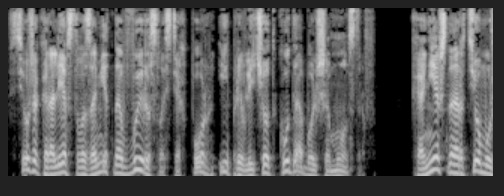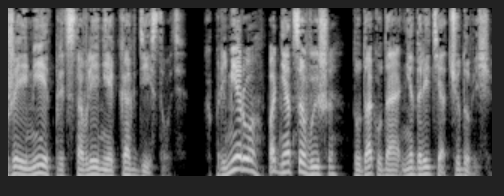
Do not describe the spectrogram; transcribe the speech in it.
Все же королевство заметно выросло с тех пор и привлечет куда больше монстров. Конечно, Артем уже имеет представление, как действовать. К примеру, подняться выше, туда, куда не долетят чудовища.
